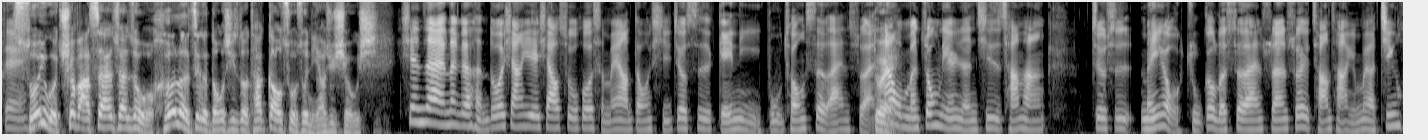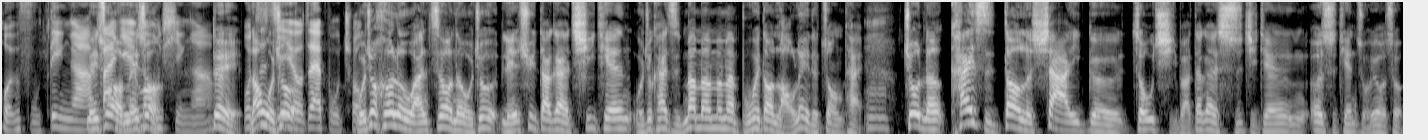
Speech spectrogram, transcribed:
对，所以我缺乏色氨酸之后，我喝了这个东西之后，他告诉我说你要去休息。现在那个很多像夜酵素。或什么样的东西，就是给你补充色氨酸。那我们中年人其实常常就是没有足够的色氨酸，所以常常有没有惊魂甫定啊？没错，没错，醒啊。对，然后我就有在补充，我就喝了完之后呢，我就连续大概七天，我就开始慢慢慢慢不会到劳累的状态。嗯，就呢开始到了下一个周期吧，大概十几天、二十天左右的时候，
